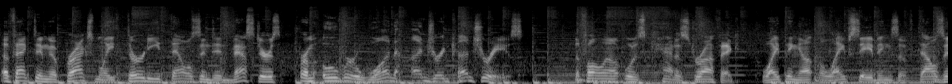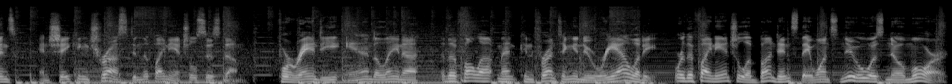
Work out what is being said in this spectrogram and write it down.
affecting approximately 30,000 investors from over 100 countries. The fallout was catastrophic, wiping out the life savings of thousands and shaking trust in the financial system. For Randy and Elena, the fallout meant confronting a new reality, where the financial abundance they once knew was no more.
